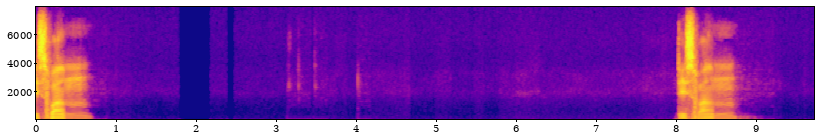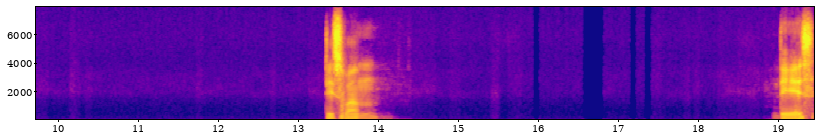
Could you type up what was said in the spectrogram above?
This one. This one. This one. This.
